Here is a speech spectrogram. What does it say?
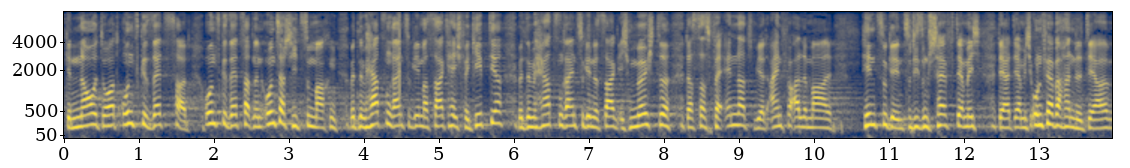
genau dort uns gesetzt hat. Uns gesetzt hat, einen Unterschied zu machen, mit einem Herzen reinzugehen, was sagt, hey, ich vergebe dir. Mit einem Herzen reinzugehen, das sagt, ich möchte, dass das verändert wird, ein für alle Mal hinzugehen zu diesem Chef, der mich, der, der mich unfair behandelt, der,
